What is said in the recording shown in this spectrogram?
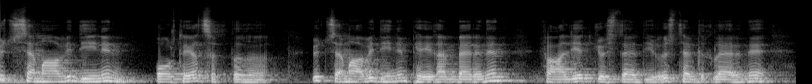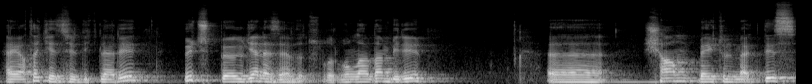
üç səmavi dinin ortaya çıxdığı, üç səmavi dinin peyğəmbərinin fəaliyyət göstərdiyi, öz təbliğlərini həyata keçirdikləri üç bölgə nəzərdə tutulur. Bunlardan biri Şam, Beytül Məqdis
